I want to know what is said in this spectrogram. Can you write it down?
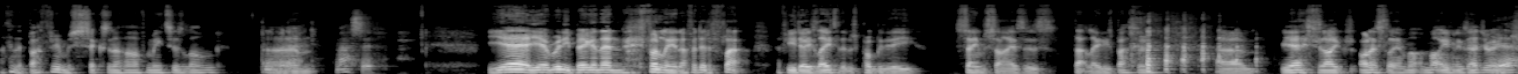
I think the bathroom was six and a half meters long. Um, Massive. yeah, yeah, really big. And then, funnily enough, I did a flat a few days later that was probably the same size as that lady's bathroom. um, yeah, she's like, honestly, I'm not, I'm not even exaggerating. yeah,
